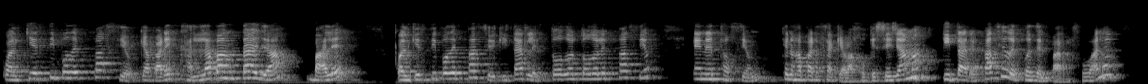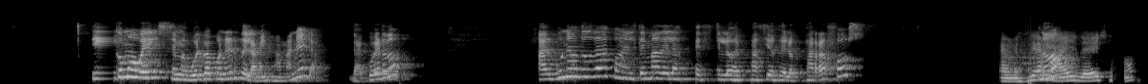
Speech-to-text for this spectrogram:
cualquier tipo de espacio que aparezca en la pantalla, ¿vale? Cualquier tipo de espacio y quitarle todo, todo el espacio en esta opción que nos aparece aquí abajo, que se llama quitar espacio después del párrafo, ¿vale? Y como veis, se me vuelve a poner de la misma manera, ¿de acuerdo? ¿Alguna duda con el tema de los espacios de los párrafos? se llama aire eso, ¿no?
